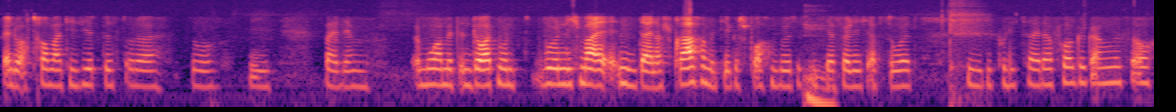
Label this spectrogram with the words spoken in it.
wenn du auch traumatisiert bist oder so wie bei dem Mohammed in Dortmund, wo nicht mal in deiner Sprache mit dir gesprochen wird. Das hm. ist ja völlig absurd, wie die Polizei da vorgegangen ist auch.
